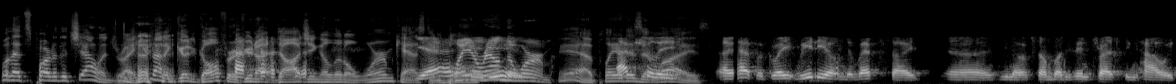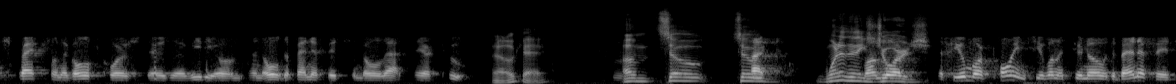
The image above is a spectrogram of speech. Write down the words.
well, that's part of the challenge, right? You're not a good golfer if you're not dodging a little worm casting. Yeah. hole. Play around the worm. Yeah, play it as it lies. I have a great video on the website. Uh, you know, if somebody's interested in how it spreads on a golf course, there's a video and, and all the benefits and all that there too. Oh, Okay. Um. So, so But one of the things, George. more, a few more points you wanted to know the benefits.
